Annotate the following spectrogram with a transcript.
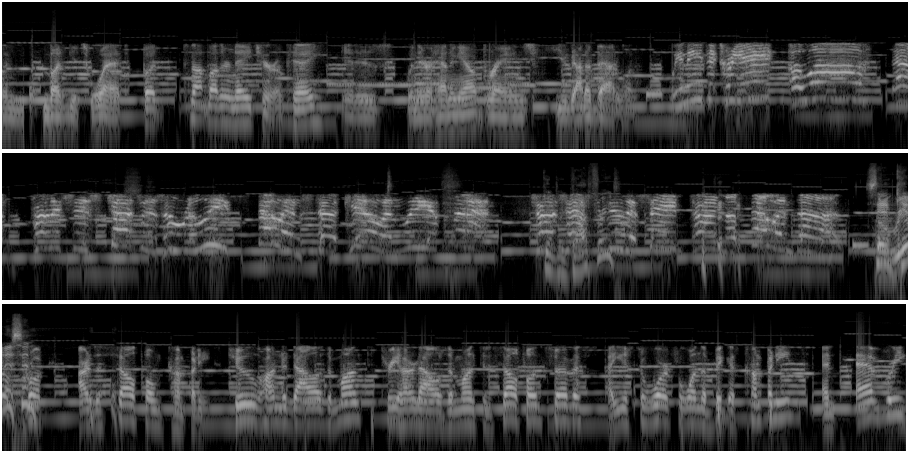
when mud gets wet. But it's not Mother Nature, okay? It is when they're handing out brains, you got a bad one. We need to create a law that punishes judges who release felons to kill and reoffend. Judge has to do the same time the felon does. Sam the real Kinison? crook are the cell phone companies. Two hundred dollars a month, three hundred dollars a month in cell phone service. I used to work for one of the biggest companies, and every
